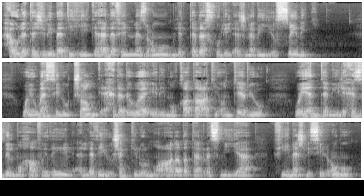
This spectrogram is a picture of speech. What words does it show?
حول تجربته كهدف مزعوم للتدخل الأجنبي الصيني. ويمثل تشونغ إحدى دوائر مقاطعة أونتاريو وينتمي لحزب المحافظين الذي يشكل المعارضة الرسمية في مجلس العموم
